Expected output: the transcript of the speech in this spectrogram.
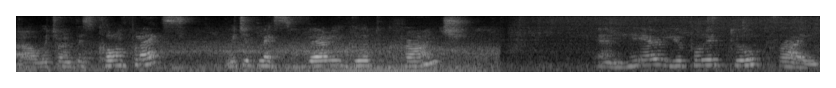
uh, which one? This cornflakes, which it makes very good crunch. And here you put it to fry it.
